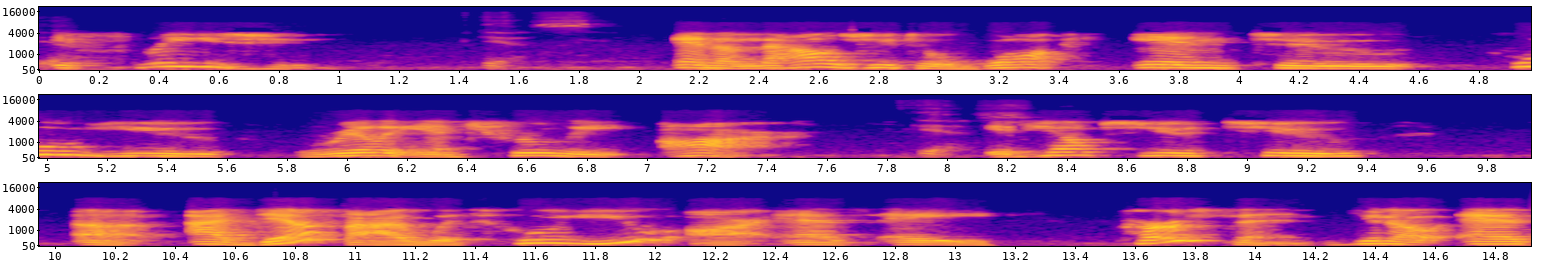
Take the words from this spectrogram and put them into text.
it frees you Yes. and allows you to walk into who you really and truly are. Yes. It helps you to uh, identify with who you are as a person, you know, as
